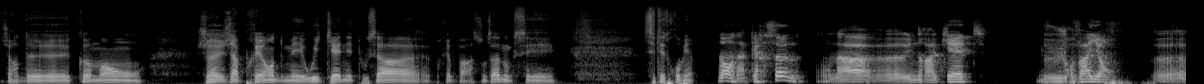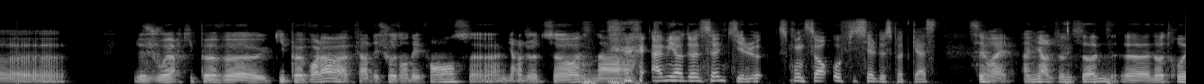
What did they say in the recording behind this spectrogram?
genre de comment on- je- j'appréhende mes week-ends et tout ça euh, préparation de ça donc c'est c'était trop bien Non, on n'a personne. On a euh, une raquette de joueurs vaillants, euh, de joueurs qui peuvent, euh, qui peuvent voilà, faire des choses en défense. Euh, Amir Johnson, on a. Amir Johnson, qui est le sponsor officiel de ce podcast. C'est vrai, Amir Johnson, euh, notre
